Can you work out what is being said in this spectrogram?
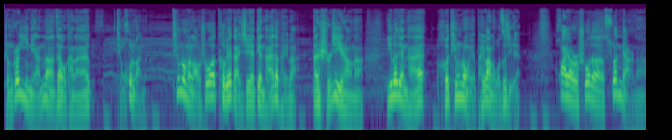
整个一年呢，在我看来挺混乱的。听众们老说特别感谢电台的陪伴，但实际上呢，娱乐电台和听众也陪伴了我自己。话要是说的酸点呢，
